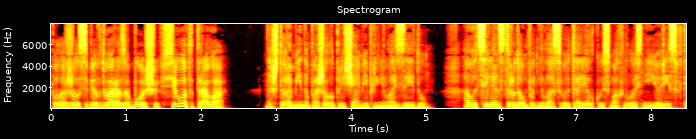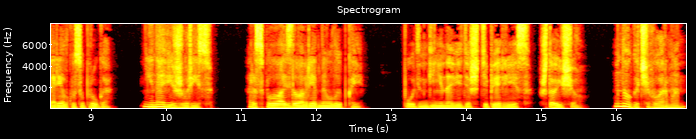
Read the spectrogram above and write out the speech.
Положил себе в два раза больше, всего-то трава. На что Амина пожала плечами и принялась за еду. А вот Селен с трудом подняла свою тарелку и смахнула с нее рис в тарелку супруга. «Ненавижу рис», — расплылась зловредной улыбкой. «Пудинги ненавидишь, теперь рис. Что еще? «Много чего, Арман».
